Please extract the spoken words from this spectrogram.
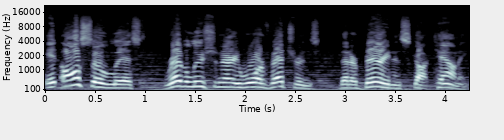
It also lists Revolutionary War veterans that are buried in Scott County.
